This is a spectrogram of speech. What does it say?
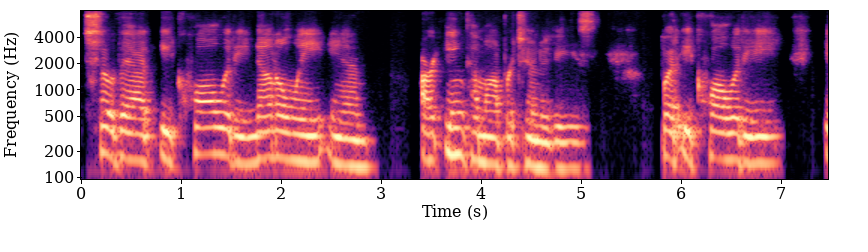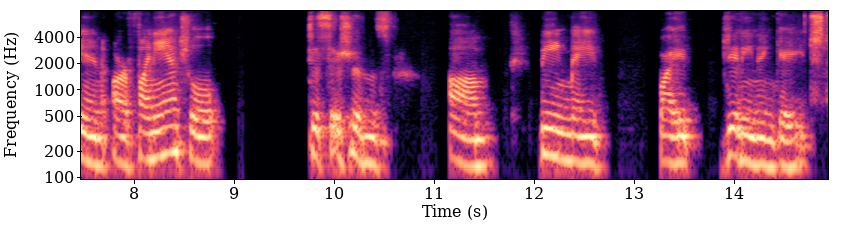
so that equality, not only in our income opportunities, but equality in our financial decisions um, being made by getting engaged.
